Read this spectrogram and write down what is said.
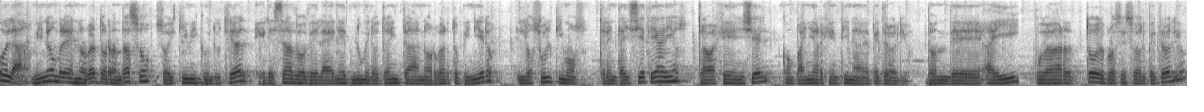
Hola, mi nombre es Norberto Randazo, soy químico industrial, egresado de la ENET número 30 Norberto Piñero. Los últimos 37 años trabajé en Shell, compañía argentina de petróleo, donde ahí pude ver todo el proceso del petróleo,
